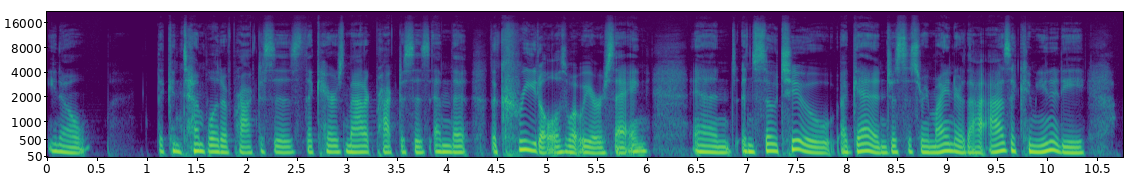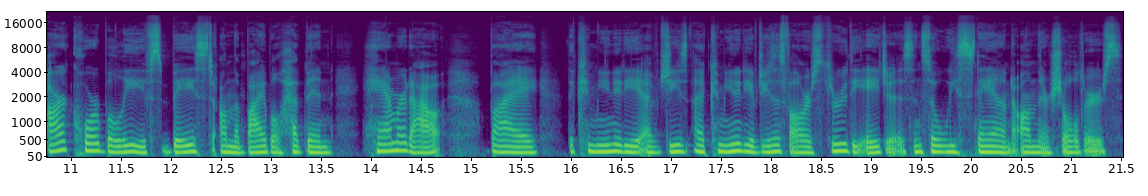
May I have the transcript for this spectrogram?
you know, the contemplative practices, the charismatic practices, and the the creedal is what we were saying. And and so too, again, just this reminder that as a community, our core beliefs based on the Bible have been hammered out by the community of Jesus, a community of Jesus followers through the ages. And so we stand on their shoulders.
